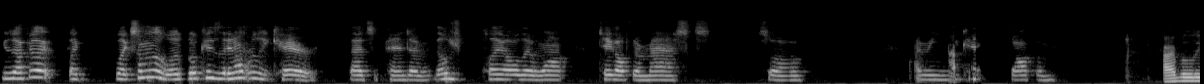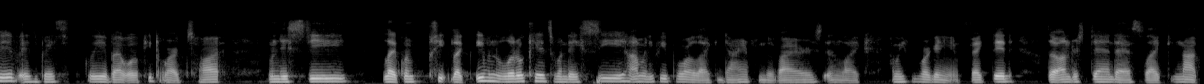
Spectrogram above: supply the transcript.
Because I feel like like like some of the little kids they don't really care that it's a pandemic. They'll just play all they want, take off their masks. So, I mean, you can't stop them. I believe it's basically about what people are taught when they see like when like even the little kids when they see how many people are like dying from the virus and like how many people are getting infected they'll understand that it's like not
